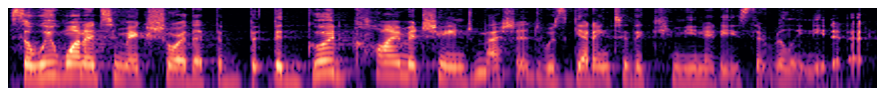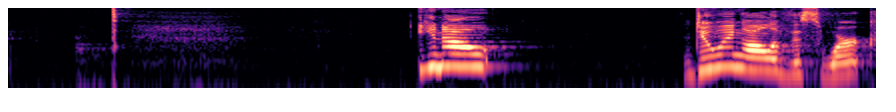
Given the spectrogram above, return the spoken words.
So we wanted to make sure that the, the good climate change message was getting to the communities that really needed it. You know, doing all of this work,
